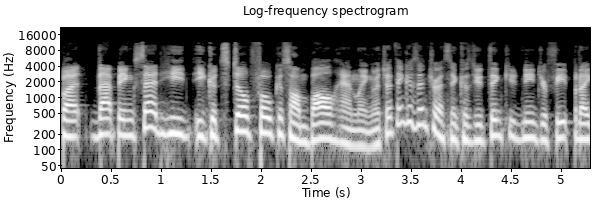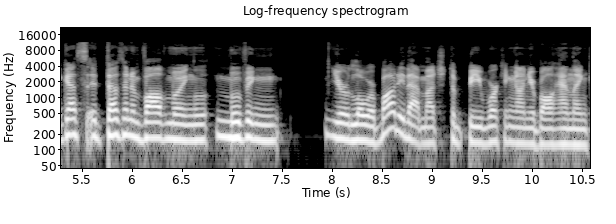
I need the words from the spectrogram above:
But that being said, he he could still focus on ball handling, which I think is interesting because you'd think you'd need your feet, but I guess it doesn't involve moving moving your lower body that much to be working on your ball handling,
